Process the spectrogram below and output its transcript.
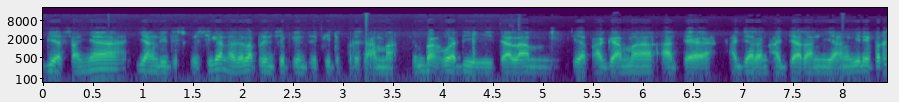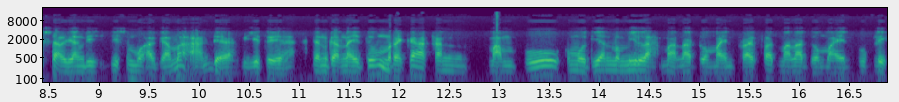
biasanya yang didiskusikan adalah prinsip-prinsip hidup bersama. Bahwa di dalam setiap agama ada ajaran-ajaran yang universal yang di, di semua agama ada begitu ya. Dan karena itu mereka akan mampu kemudian memilah mana domain private, mana domain publik.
